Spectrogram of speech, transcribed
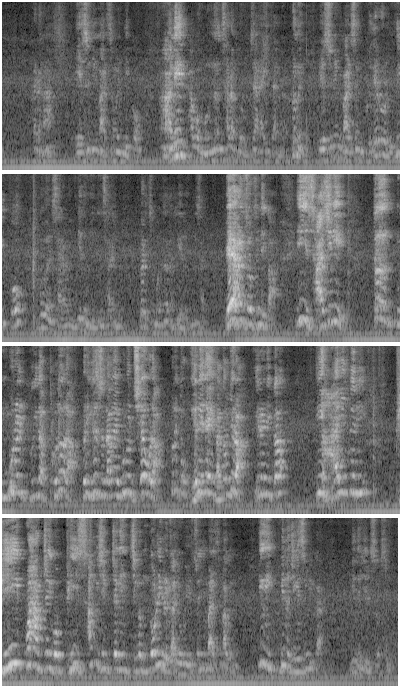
그러나 예수님 말씀을 믿고 아멘 하고 먹는 사람도 없잖아 있다면 그러면 예수님 말씀 그대로를 믿고 먹은 사람은 믿음 있는 사람입니다. 그렇지 못하다 믿음 있는 사람. 왜 할 수 없습니까? 이 사실이 뜬 물을 거기다 퍼넣어라. 그리고 여기서 나가에 물을 채우라. 그리고 또 연회장에 갖다 주라. 이러니까 이 하인들이 비과학적이고 비상식적인 지금 논리를 가지고 예수님 말씀하거든요. 이게 믿어지겠습니까? 믿어질 수 없습니다.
